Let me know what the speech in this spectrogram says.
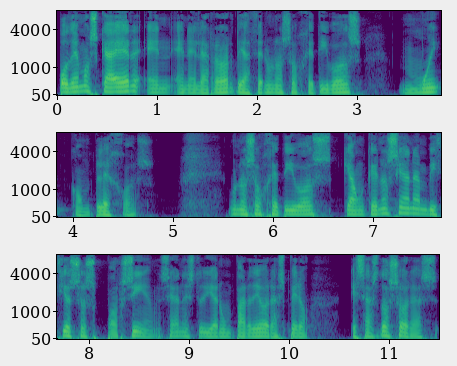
podemos caer en, el error de hacer unos objetivos muy complejos, unos objetivos que aunque no sean ambiciosos por sí, sean estudiar un par de horas, pero esas dos horas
